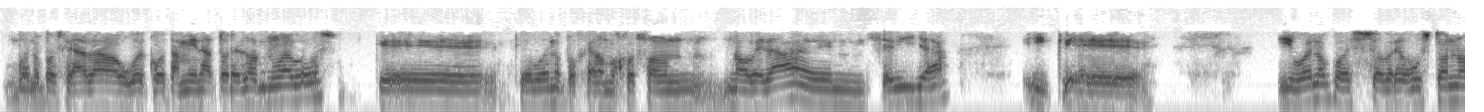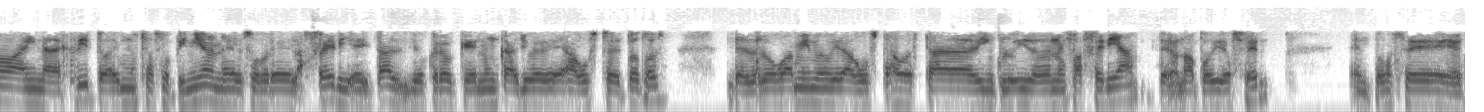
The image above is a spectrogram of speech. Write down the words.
bueno, pues se ha dado hueco también a toreros nuevos que, bueno, pues que a lo mejor son novedad en Sevilla y que y bueno, pues sobre gusto no hay nada escrito, hay muchas opiniones sobre la feria y tal. Yo creo que nunca llueve a gusto de todos. Desde luego a mí me hubiera gustado estar incluido en esa feria, pero no ha podido ser. Entonces,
